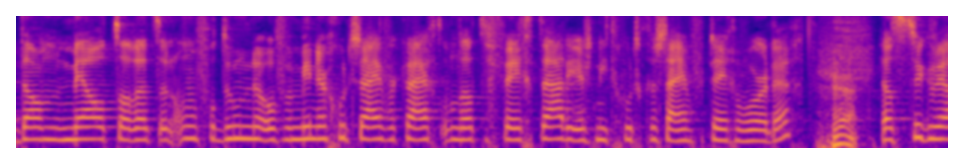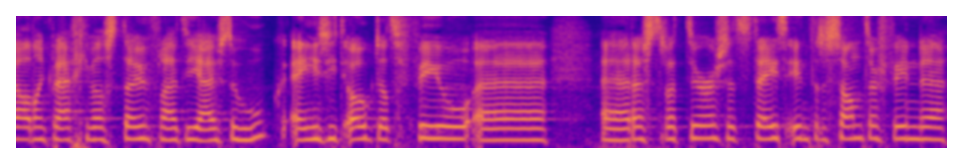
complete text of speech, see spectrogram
dan meldt dat het een onvoldoende of een minder goed cijfer krijgt, omdat de vegetariërs niet goed zijn vertegenwoordigd. Ja. Dat is natuurlijk wel, dan krijg je wel steun vanuit de juiste hoek. En je ziet ook dat veel eh, restaurateurs het steeds interessanter vinden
